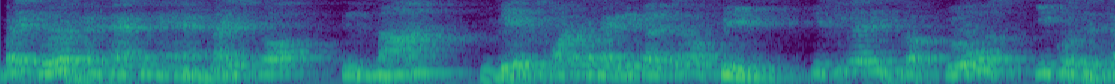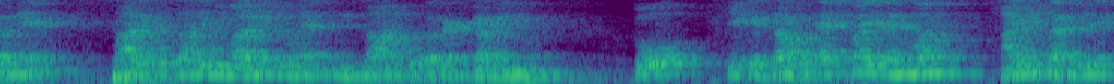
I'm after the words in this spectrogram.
बड़े क्लोज कंटैक्ट में है। लाइफ स्टॉक इंसान वेस्ट वाटर ऑफ़ एग्रीकल्चर और फील्ड्स इसकी वजह इस क्लोज इकोसिस्टम में सारे के सारी बीमारियाँ जो है, इंसान को अफेक्ट कर रही हैं। तो एक example H5N1 highly pathogenic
